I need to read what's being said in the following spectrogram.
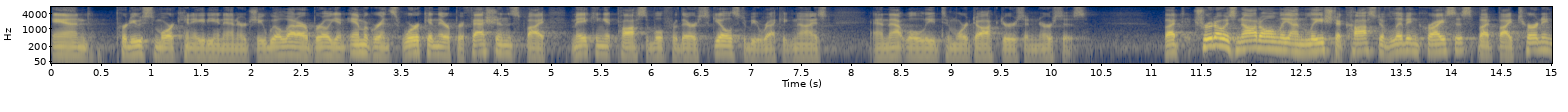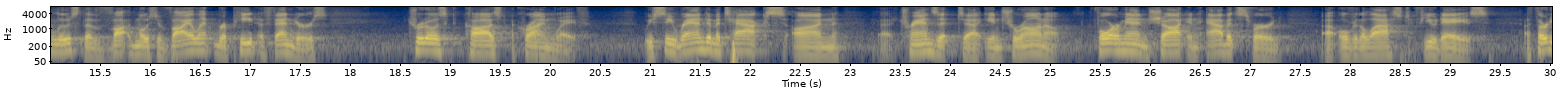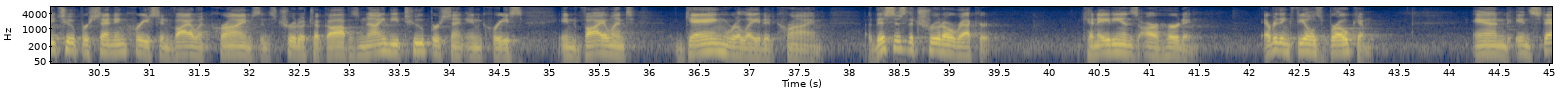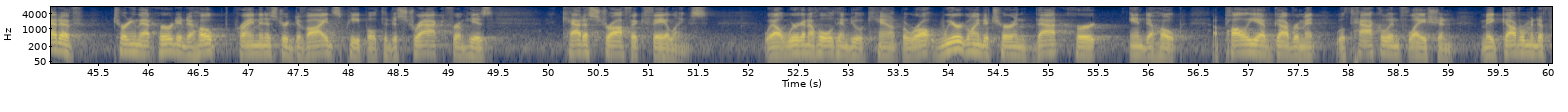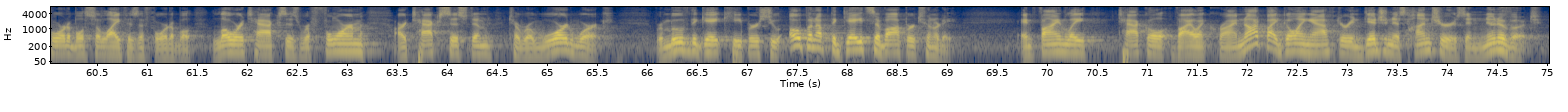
and produce more Canadian energy. We'll let our brilliant immigrants work in their professions by making it possible for their skills to be recognized, and that will lead to more doctors and nurses. But Trudeau has not only unleashed a cost of living crisis, but by turning loose the vi most violent repeat offenders, Trudeau's caused a crime wave. We see random attacks on uh, transit uh, in Toronto, four men shot in Abbotsford uh, over the last few days, a 32% increase in violent crime since Trudeau took office, 92% increase in violent gang-related crime. This is the Trudeau record. Canadians are hurting. Everything feels broken. And instead of turning that hurt into hope, Prime Minister divides people to distract from his catastrophic failings. Well, we're going to hold him to account, but we're, all, we're going to turn that hurt into hope. A Poilievre government will tackle inflation, make government affordable so life is affordable, lower taxes, reform our tax system to reward work, remove the gatekeepers to open up the gates of opportunity and finally, tackle violent crime, not by going after indigenous hunters in Nunavut,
